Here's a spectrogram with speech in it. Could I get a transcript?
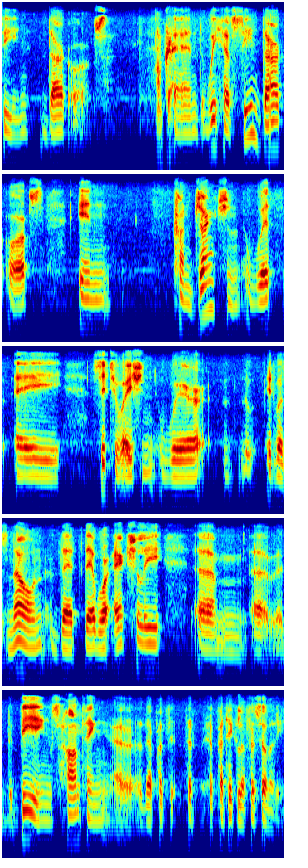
seen dark orbs. Okay. And we have seen dark orbs in conjunction with a situation where it was known that there were actually um, uh, the beings haunting uh, that, particular facility,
